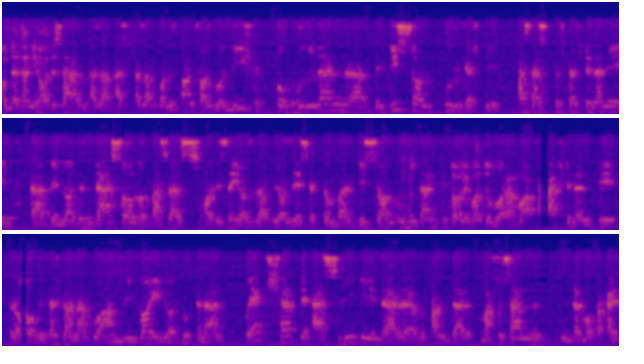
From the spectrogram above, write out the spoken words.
عمدتا این حادثه از, از, از افغانستان سازماندهی شد. خب حدودا 20 سال طول کشید. پس از کشته شدن بن لادن 10 سال و پس از حادثه 11 سپتامبر 20 سال بودن که طالبان دوباره موفق شدن که رابطهشان با امریکا ایجاد بکنن و یک شرط اصلی که در در مخصوصا در موافقت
